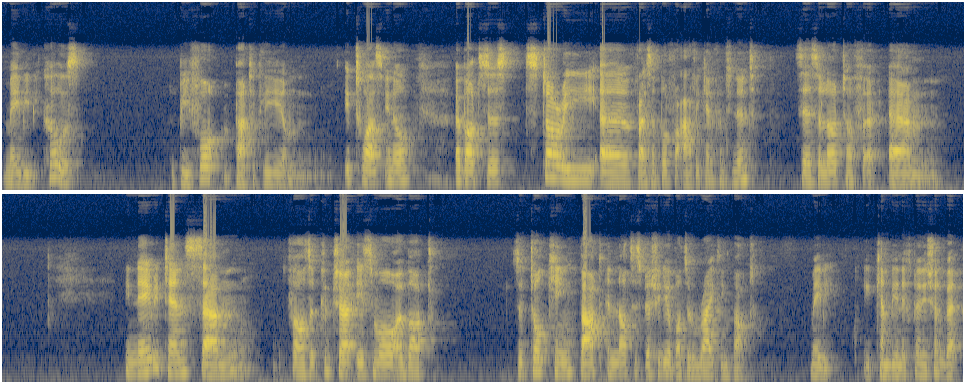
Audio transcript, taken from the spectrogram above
maybe because before particularly um, it was you know about the story uh, for example for African continent there's a lot of uh, um, inheritance um, for the culture is more about the talking part and not especially about the writing part maybe it can be an explanation but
